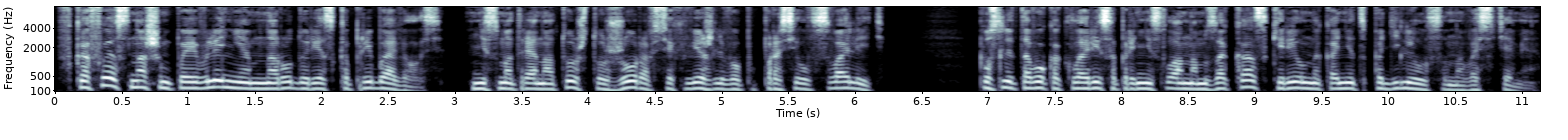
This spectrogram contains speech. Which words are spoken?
В кафе с нашим появлением народу резко прибавилось, несмотря на то, что Жора всех вежливо попросил свалить. После того, как Лариса принесла нам заказ, Кирилл наконец поделился новостями.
